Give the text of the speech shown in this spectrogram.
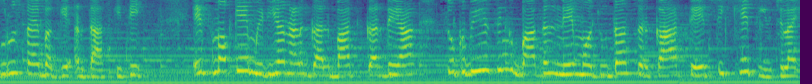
ਗੁਰੂ ਸਾਹਿਬ ਅੱਗੇ ਅਰਦਾਸ ਕੀਤੀ। ਇਸ ਮੌਕੇ ਮੀਡੀਆ ਨਾਲ ਗੱਲਬਾਤ ਕਰਦਿਆਂ ਸੁਖਬੀਰ ਸਿੰਘ ਬਾਦਲ ਨੇ ਮੌਜੂਦਾ ਸਰਕਾਰ ਤੇ ਤਿੱਖੇ ਤੀਰ ਚਲਾਏ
